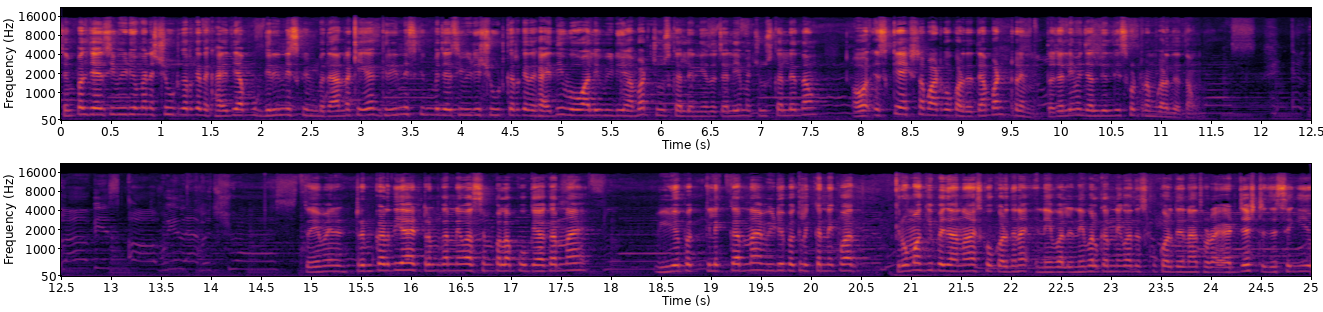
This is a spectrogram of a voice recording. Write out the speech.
सिंपल जैसी वीडियो मैंने शूट करके दिखाई थी, आपको ग्रीन स्क्रीन पर ध्यान रखिएगा। ग्रीन स्क्रीन पर जैसी वीडियो शूट करके दिखाई थी, वो वाली वीडियो यहाँ पर चूज़ कर लेनी है। तो चलिए मैं चूज़ कर लेता हूँ और इसके एक्स्ट्रा पार्ट को कर देते हैं अपन ट्रिम तो चलिए मैं जल्दी जल्दी इसको ट्रिम कर देता हूँ। तो ये मैंने ट्रिम कर दिया है। ट्रिम करने के बाद सिंपल आपको क्या करना है? वीडियो पे क्लिक करना है। वीडियो पे क्लिक करने के बाद क्रोमा की पे जाना है। इसको कर देना है इनेबल इनेबल करने के बाद इसको कर देना है थोड़ा एडजस्ट जैसे कि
